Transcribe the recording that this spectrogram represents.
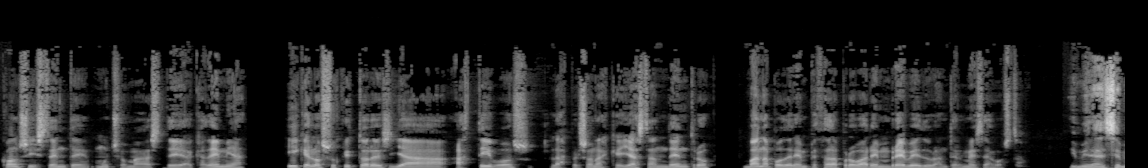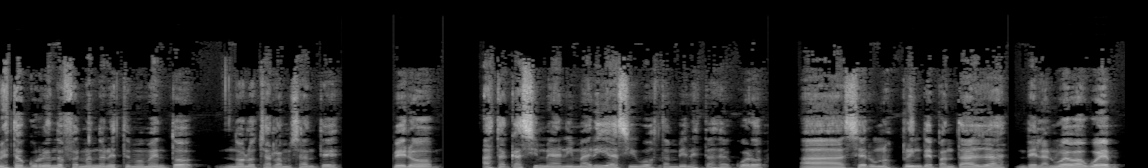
consistente, mucho más de academia y que los suscriptores ya activos, las personas que ya están dentro, van a poder empezar a probar en breve durante el mes de agosto. Y mira, se me está ocurriendo, Fernando, en este momento, no lo charlamos antes, pero hasta casi me animaría, si vos también estás de acuerdo, a hacer unos print de pantalla de la nueva web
